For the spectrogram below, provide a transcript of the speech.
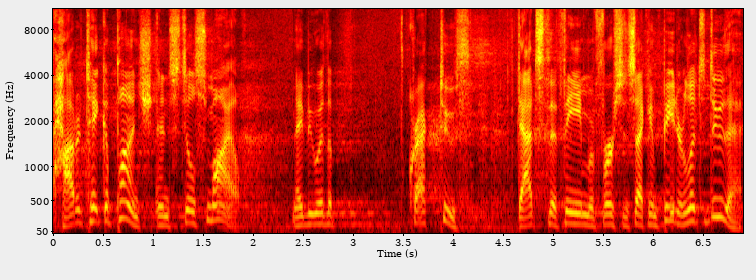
how to take a punch and still smile, maybe with a cracked tooth. That's the theme of 1st and 2nd Peter. Let's do that.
